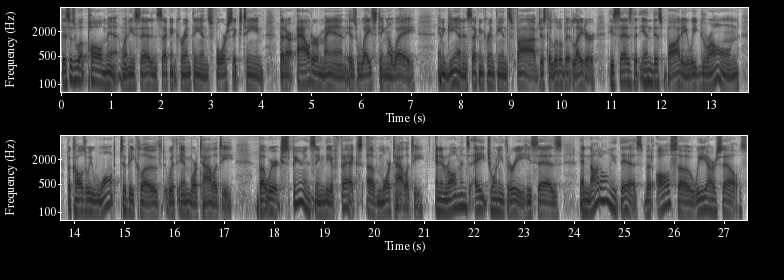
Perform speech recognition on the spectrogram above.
This is what Paul meant when he said in 2 Corinthians 4:16 that our outer man is wasting away. And again in 2 Corinthians 5 just a little bit later, he says that in this body we groan because we want to be clothed with immortality, but we're experiencing the effects of mortality. And in Romans 8:23 he says, "And not only this, but also we ourselves,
